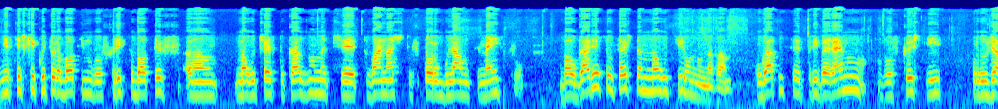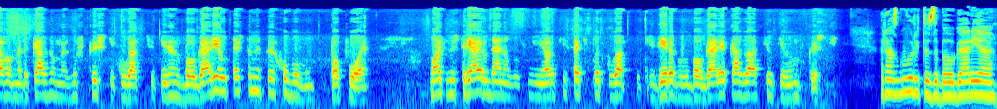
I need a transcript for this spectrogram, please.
Ние всички, които работим в Христо Ботев, а, много често казваме, че това е нашето второ голямо семейство. България се усеща много силно навън. Когато се приберем в къщи, продължаваме да казваме в къщи, когато ще отидем в България, усещането е хубаво, топло е. Моята дъщеря е родена в Нью Йорк и всеки път, когато се прибира в България, казва аз си отивам вкъщи. Разговорите за България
